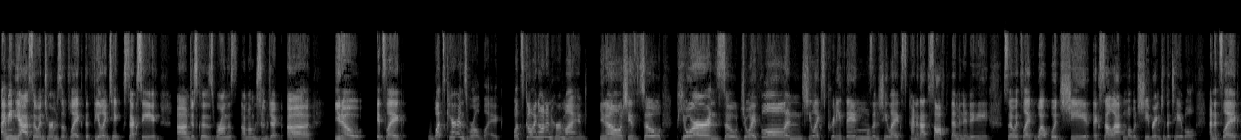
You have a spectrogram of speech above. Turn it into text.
i mean yeah so in terms of like the feeling take sexy um just because we're on this i'm on the subject uh you know it's like what's karen's world like? What's going on in her mind? You know, she's so pure and so joyful and she likes pretty things and she likes kind of that soft femininity. So it's like, what would she excel at and what would she bring to the table? And it's like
